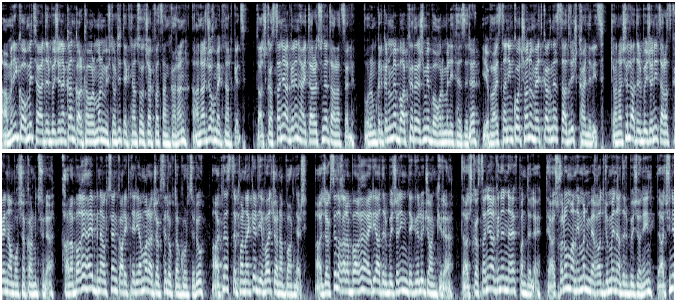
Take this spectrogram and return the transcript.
ԱՄՆ-ի կողմից հայ-ադրբեջանական կարգավորման միջնորդի տեխնացու օջակված Անկարան անհաջող մեկնարկեց։ Տաճկաստանի ԱԳՆ-ն հայտարարություն է տարածել, որում կրկնում է Բաքվի ռեժիմի ողորմելի թեզերը եւ Հայաստանին կոչանում հետ կանգնել սադրիչ քայլերից, ճանաչել Ադրբեջանի տարածքային ամբողջականությունը, Ղարաբաղի հայ բնակության կարիքների համար աջակցել օգտագործելու Ակնա Ստեփանակերտ եւ այլ ճանապարհներ, աջակցել Ղարաբաղի հայերի Ադրբեջանին ինտեգրելու ջանքերը։ Տաճկաստանի ԱԳՆ-ն նաեւ պնդել է, թե աշխարհում անհիմն մեղադրում են Ադրբեջանին Լաչինի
